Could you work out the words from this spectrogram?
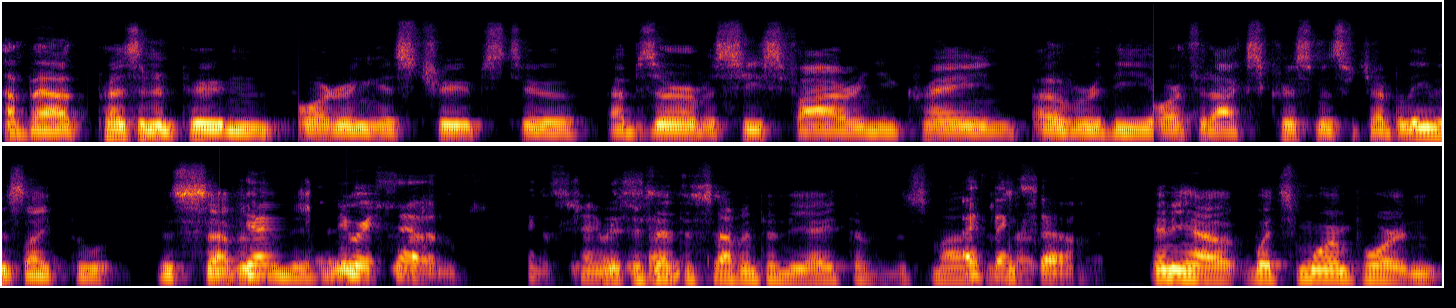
about President Putin ordering his troops to observe a ceasefire in Ukraine over the Orthodox Christmas, which I believe is like the the seventh Yeah, and the eighth. January seventh. I think it's January Is that the seventh and the eighth of this month? I Is think that- so. anyhow, what's more important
